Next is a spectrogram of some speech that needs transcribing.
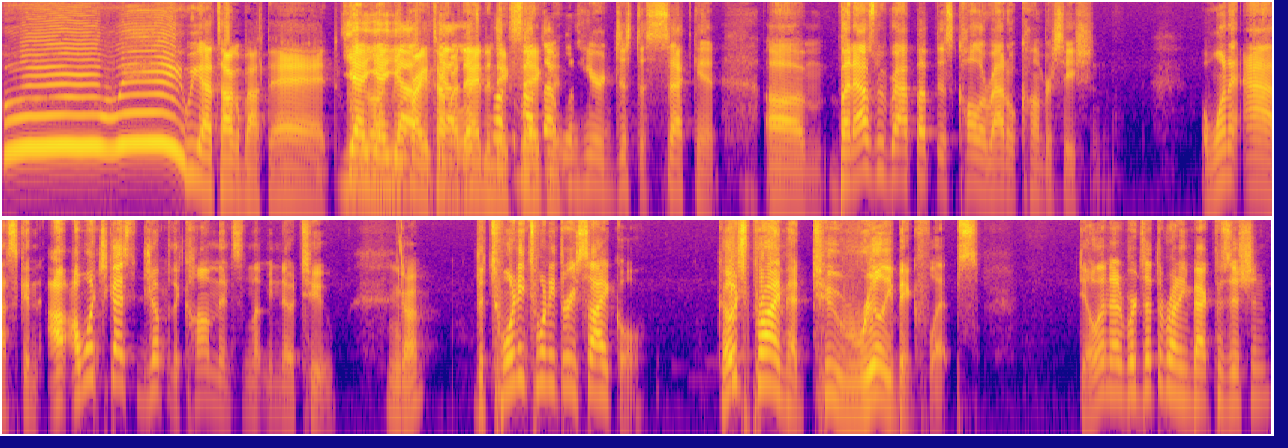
Woo-wee. We got to talk about that. Yeah, we, yeah, we yeah. Probably talk yeah, about that in the next segment. that one here in just a second. Um, but as we wrap up this Colorado conversation, I want to ask, and I, I want you guys to jump in the comments and let me know too. Okay. The 2023 cycle, Coach Prime had two really big flips. Dylan Edwards at the running back position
